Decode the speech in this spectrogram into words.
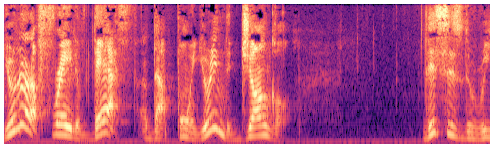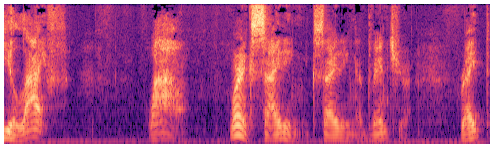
You're not afraid of death at that point. You're in the jungle. This is the real life. Wow. What an exciting, exciting adventure, right?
